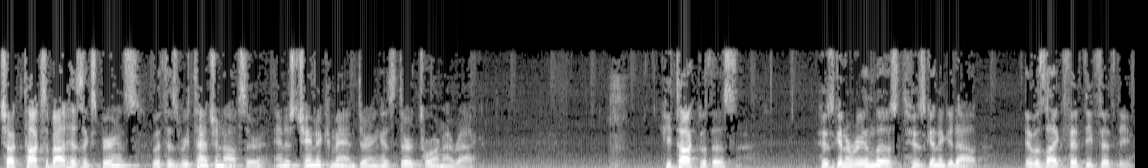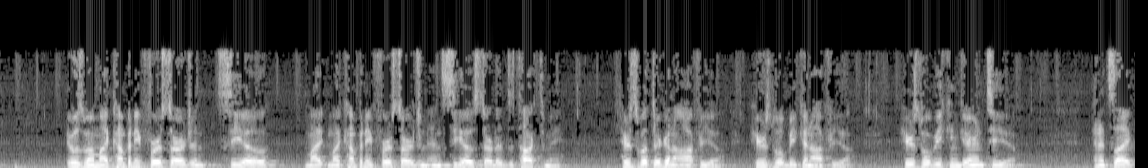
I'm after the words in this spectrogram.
Chuck talks about his experience with his retention officer and his chain of command during his third tour in Iraq. He talked with us. Who's going to reenlist? Who's going to get out? It was like 50 50. It was when my company first sergeant, CO, my, my company first sergeant and CO started to talk to me. Here's what they're going to offer you. Here's what we can offer you. Here's what we can guarantee you. And it's like,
